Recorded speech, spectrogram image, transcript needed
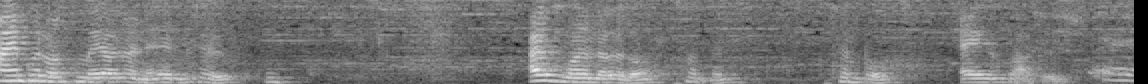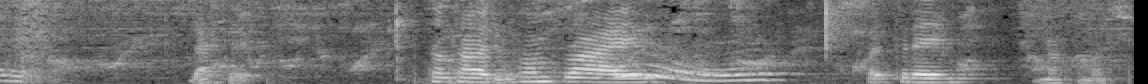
I ain't putting no tomato on it because I just wanted a little something simple. Egg and sausage. That's it. Sometimes I do home fries, but today, not so much.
